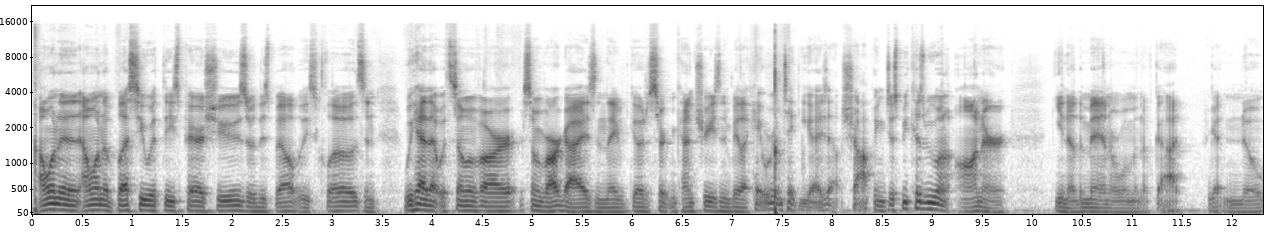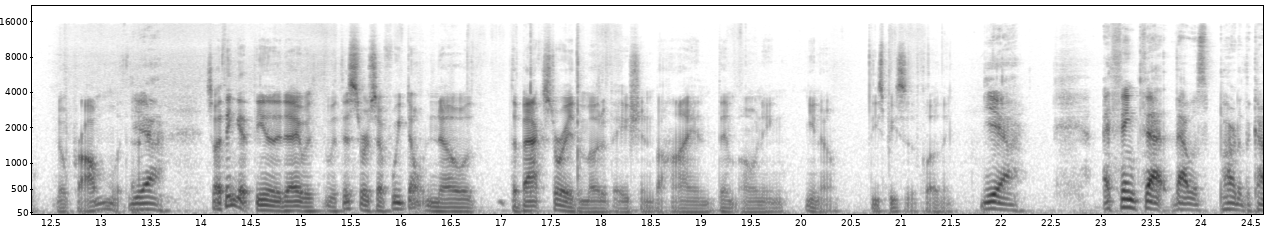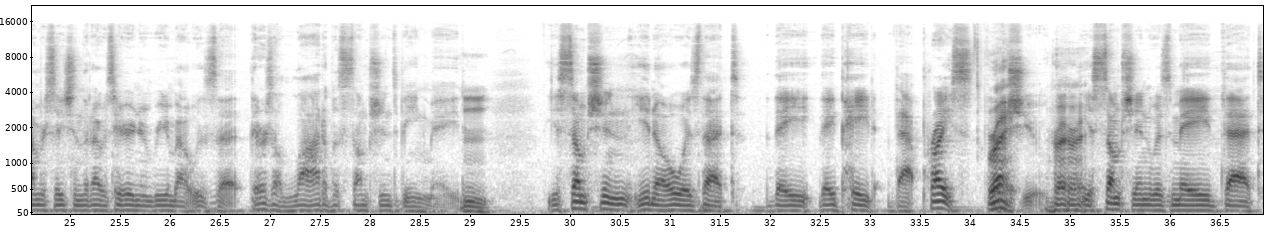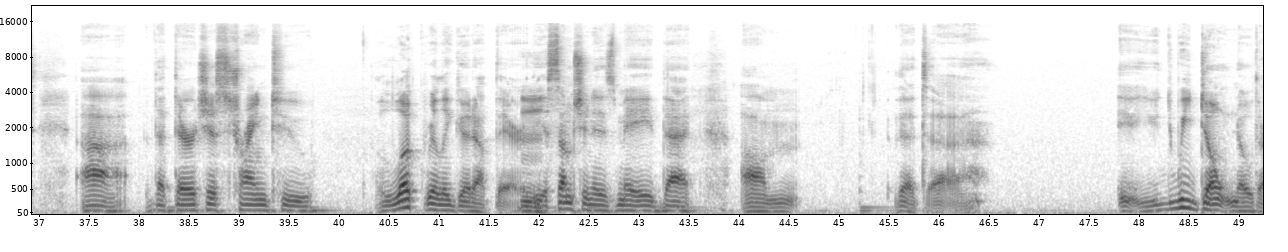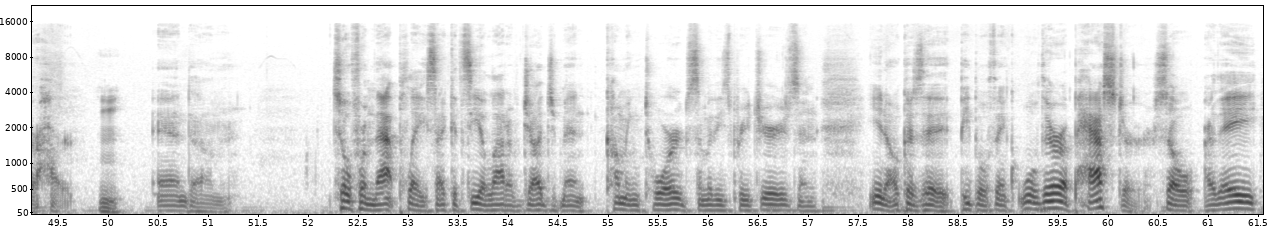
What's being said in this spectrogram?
I want to I want to bless you with these pair of shoes or this belt, or these clothes, and we had that with some of our some of our guys, and they'd go to certain countries and be like, "Hey, we're gonna take you guys out shopping just because we want to honor, you know, the man or woman of God." I got no no problem with that. Yeah. So I think at the end of the day, with with this sort of stuff, we don't know the backstory, the motivation behind them owning, you know, these pieces of clothing. Yeah. I think that that was part of the conversation that I was hearing and reading about was that there's a lot of assumptions being made. Mm. The assumption, you know, was that they they paid that price for Right. the shoe. Right, right. The assumption was made that uh, that they're just trying to look really good up there. Mm. The assumption is made that um, that uh, you, we don't know their heart, Hmm. and um, so from that place, I could see a lot of judgment coming towards some of these preachers, and you know, because people think, well, they're a pastor, so are they?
